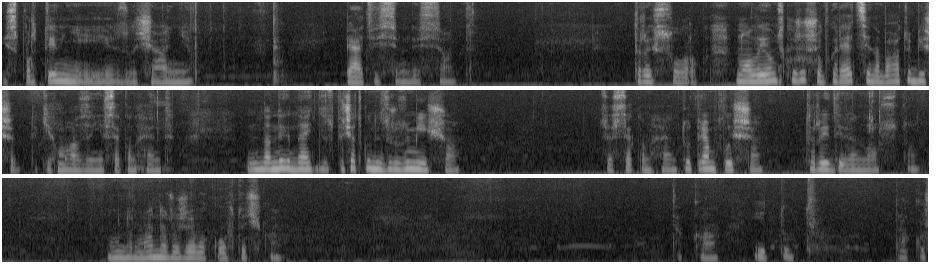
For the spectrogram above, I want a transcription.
І спортивні, і звичайні. 5,80. 3,40. Ну, але я вам скажу, що в Греції набагато більше таких магазинів секонд-хенд. На них навіть спочатку не зрозумієш, що це секонд-хенд. Тут прям пише 3,90. Ну, нормальна рожева кофточка. Така. І тут також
